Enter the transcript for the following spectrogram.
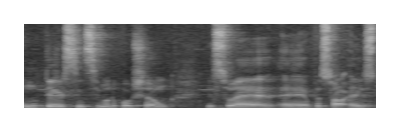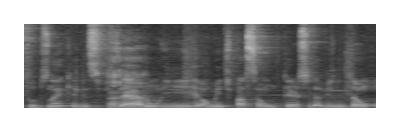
Um terço em cima do colchão. Isso é, é o pessoal, é estudos né, que eles fizeram uhum. e realmente passa um terço da vida. Então,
